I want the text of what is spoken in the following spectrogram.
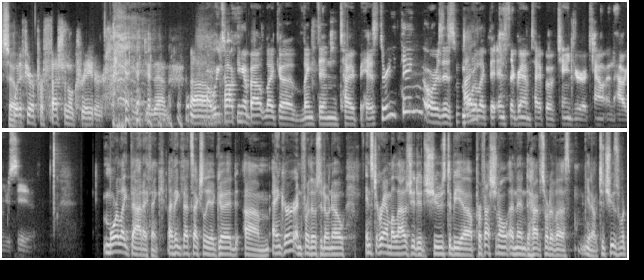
So, what if you're a professional creator? do that. Um, Are we talking about like a LinkedIn type history thing, or is this more I, like the Instagram type of change your account and how you see it? More like that i think. I think that's actually a good um, anchor. And for those who don't know instagram allows you to choose to be a professional and then to have sort of a you know to choose what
